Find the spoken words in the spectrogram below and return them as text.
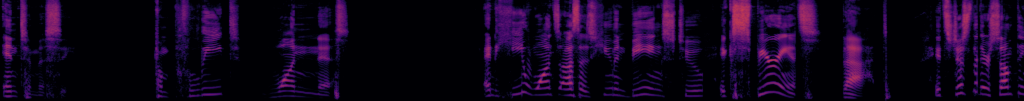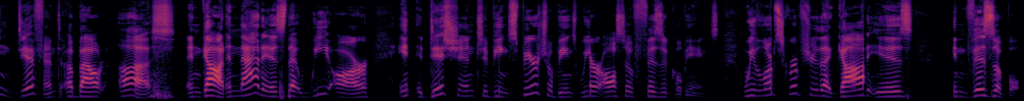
intimacy, complete oneness. And He wants us as human beings to experience that. It's just that there's something different about us and God, and that is that we are, in addition to being spiritual beings, we are also physical beings. We learn scripture that God is invisible,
